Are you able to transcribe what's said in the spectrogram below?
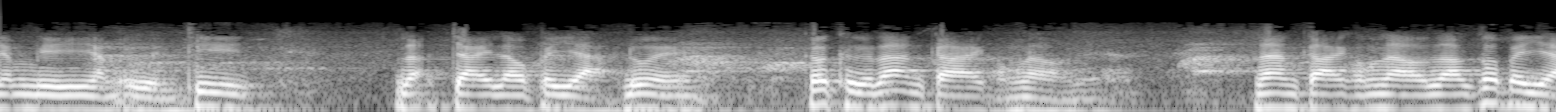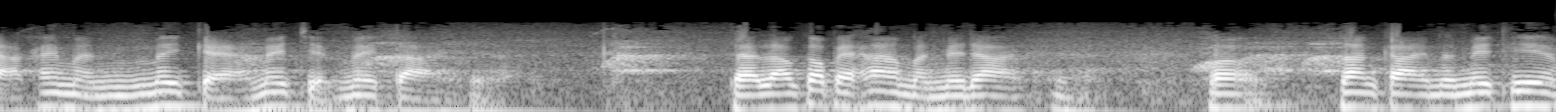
ยังมีอย่างอื่นที่ใจเราไปอยากด้วย ก็คือร่างกายของเราเนี่ยร่างกายของเราเราก็ไปอยากให้มันไม่แก่ไม่เจ็บไม่ตาย แต่เราก็ไปห้ามมันไม่ได้ พราะร่างกายมันไม่เที่ยง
